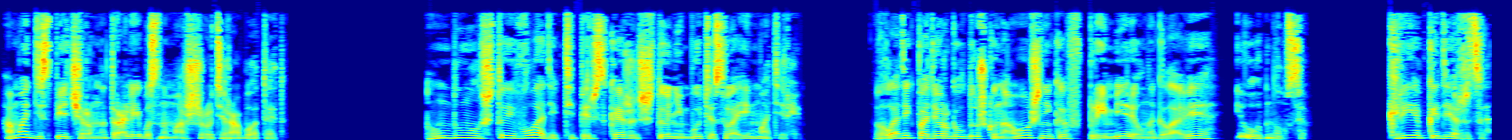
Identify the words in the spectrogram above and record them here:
а мать диспетчером на троллейбусном маршруте работает». Он думал, что и Владик теперь скажет что-нибудь о своей матери. Владик подергал дужку наушников, примерил на голове и улыбнулся. «Крепко держится.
